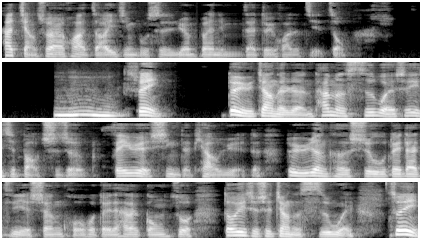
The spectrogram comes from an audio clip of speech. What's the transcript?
他讲出来的话早已经不是原本你们在对话的节奏。嗯，所以对于这样的人，他们思维是一直保持着。飞跃性的跳跃的，对于任何事物，对待自己的生活或对待他的工作，都一直是这样的思维。所以，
